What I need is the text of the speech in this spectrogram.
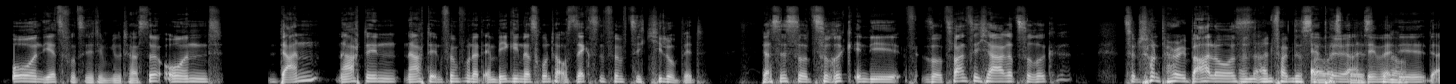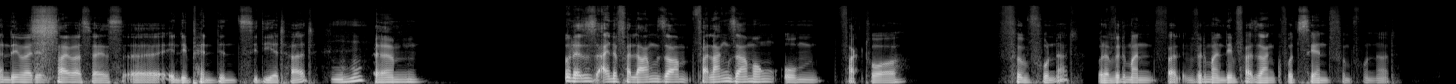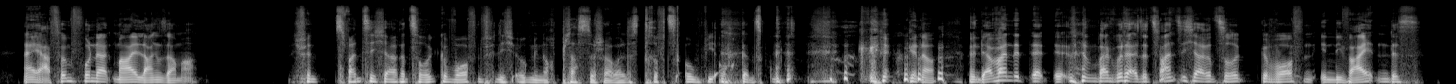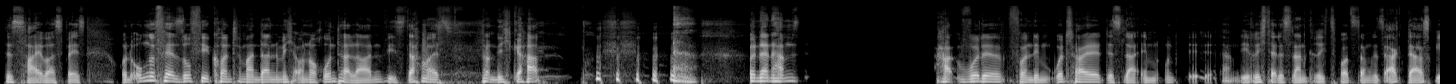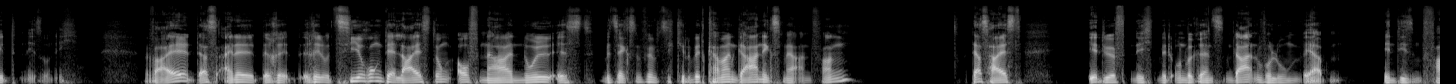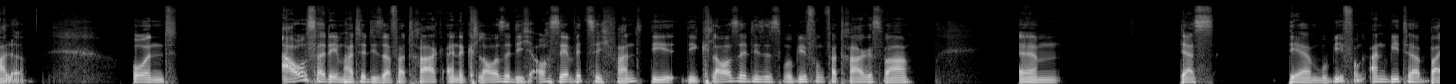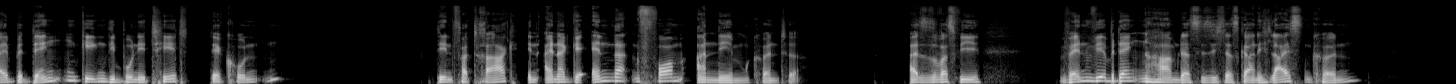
Und jetzt funktioniert die Mute-Taste. Und dann, nach den, nach den 500 MB, ging das runter auf 56 Kilobit. Das ist so zurück in die, so 20 Jahre zurück zu John Perry Barlows Und Anfang des Apple, an Cyberspace. dem, genau. er die, an dem er den Cyberspace äh, independenziert hat. mhm. Ähm, und das ist eine Verlangsam Verlangsamung um Faktor 500. Oder würde man, würde man in dem Fall sagen Quotient 500? Naja, 500 mal langsamer. Ich finde 20 Jahre zurückgeworfen finde ich irgendwie noch plastischer, weil das trifft es irgendwie auch ganz gut. genau. Und da war, äh, äh, man wurde also 20 Jahre zurückgeworfen in die Weiten des, des Cyberspace. Und ungefähr so viel konnte man dann nämlich auch noch runterladen, wie es damals schon nicht gab. Und dann haben, ha, wurde von dem Urteil des im, und, äh, haben die Richter des Landgerichts Potsdam gesagt, das geht nee, so nicht. Weil das eine Re Reduzierung der Leistung auf nahe Null ist. Mit 56 Kilobit kann man gar nichts mehr anfangen. Das heißt, ihr dürft nicht mit unbegrenztem Datenvolumen werben in diesem Falle. Und außerdem hatte dieser Vertrag eine Klausel, die ich auch sehr witzig fand. Die, die Klausel dieses Mobilfunkvertrages war, ähm, dass der Mobilfunkanbieter bei Bedenken gegen die Bonität der Kunden den Vertrag in einer geänderten Form annehmen könnte. Also sowas wie, wenn wir Bedenken haben, dass sie sich das gar nicht leisten können,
